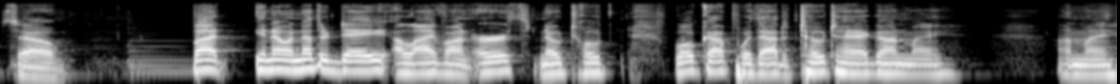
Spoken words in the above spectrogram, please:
So, but you know, another day alive on Earth. No toe. Woke up without a toe tag on my on my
